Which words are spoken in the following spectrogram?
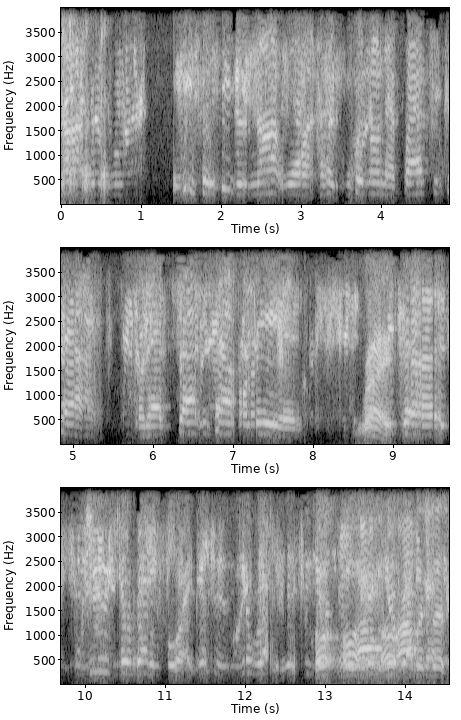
not he he does not want her putting on that plastic cap or that satin cap on her head Right. because you you're ready for it. This is you're ready. This is your or, thing. or, You're- you're or, all ready of a sudden,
